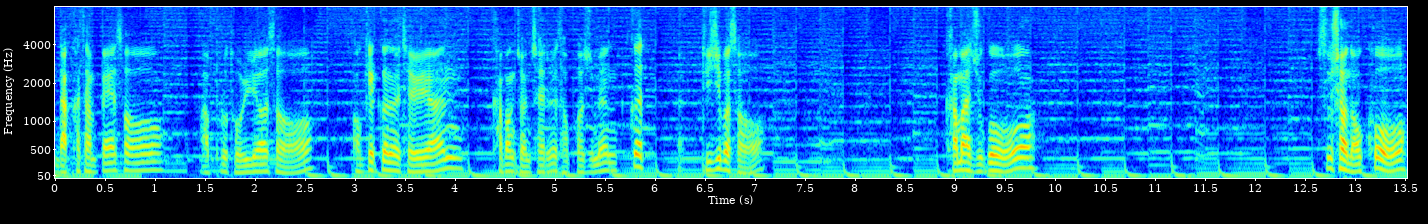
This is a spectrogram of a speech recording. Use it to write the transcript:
낙하산 빼서 앞으로 돌려서 어깨끈을 제외한 가방 전체를 덮어주면 끝. 뒤집어서 감아주고 쑤셔 넣고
